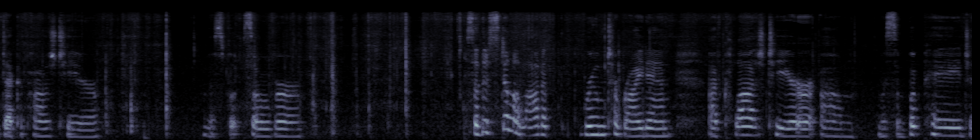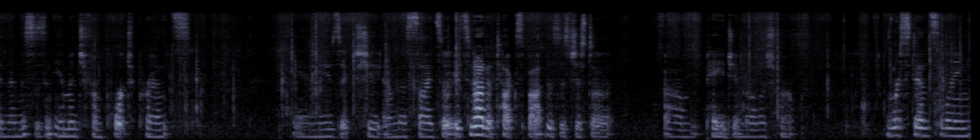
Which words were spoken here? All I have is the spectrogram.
Decoupaged here. And this flips over. So there's still a lot of room to write in. I've collaged here um, with some book page, and then this is an image from Porch Prints. and music sheet on this side. So it's not a tuck spot. This is just a um, page embellishment. More stenciling.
